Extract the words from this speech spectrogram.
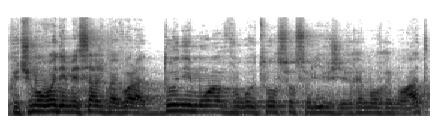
que tu m'envoies des messages. Bref, voilà, donnez-moi vos retours sur ce livre, j'ai vraiment vraiment hâte.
